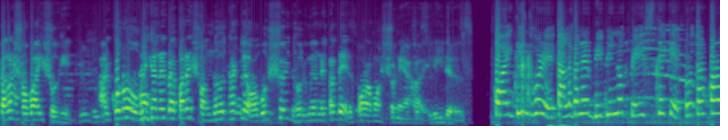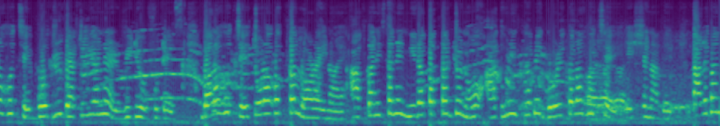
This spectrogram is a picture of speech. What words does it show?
তারা সবাই শহীদ। আর কোনো অভিযানের ব্যাপারে সন্দেহ থাকলে অবশ্যই ধর্মীয় নেতাদের পরামর্শ নেওয়া হয়. কয়েকদিন ধরে তালেবানের বিভিন্ন পেজ থেকে প্রচার করা হচ্ছে বদ্রি ব্যাটালিয়নের ভিডিও ফুটেজ বলা হচ্ছে চোরাগত্তা লড়াই নয়। আফগানিস্তানের নিরাপত্তার জন্য আধুনিকভাবে গড়ে তোলা হচ্ছে এই সেনাদের। তালেবান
